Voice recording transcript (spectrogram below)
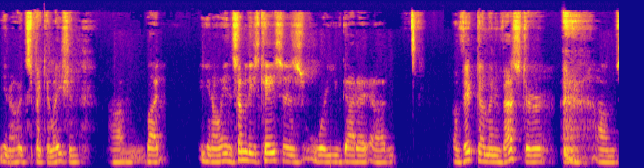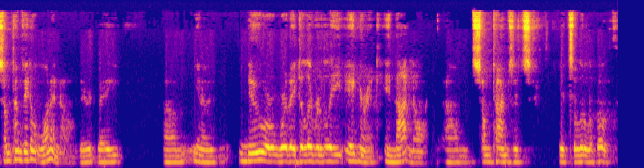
You know, it's speculation. Um, but, you know, in some of these cases where you've got a, a a victim, an investor, um, sometimes they don't want to know. They're, they, um, you know, knew or were they deliberately ignorant in not knowing? Um, sometimes it's it's a little of both.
